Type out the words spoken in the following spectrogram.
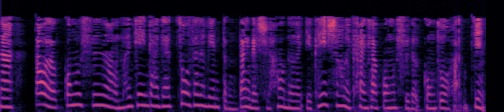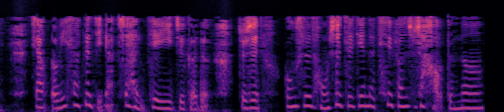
那到了公司呢，我们会建议大家坐在那边等待的时候呢，也可以稍微看一下公司的工作环境。像 Elisa 自己啊，是很介意这个的，就是公司同事之间的气氛是不是好的呢？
